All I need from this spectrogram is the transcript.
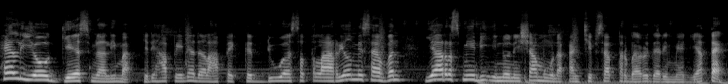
Helio G95. Jadi HP ini adalah HP kedua setelah Realme 7 yang resmi di Indonesia menggunakan chipset terbaru dari MediaTek.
